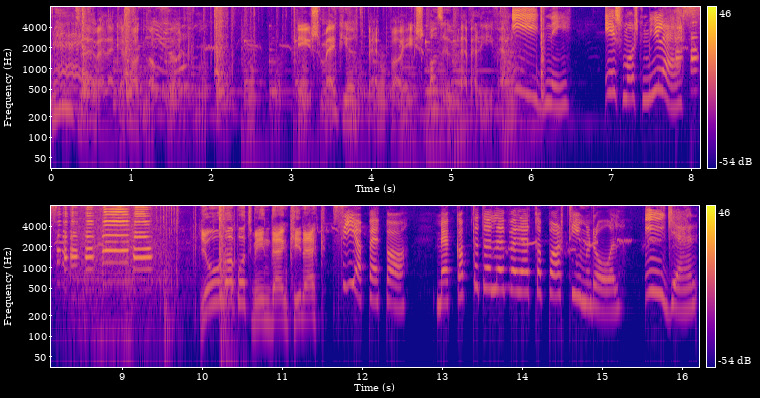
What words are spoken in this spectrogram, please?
Mind leveleket adnak föl. És megjött Peppa is az ő levelével. Ígni. És most mi lesz? Jó napot mindenkinek! Szia, Pepa! Megkaptad a levelet a partimról? Igen,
